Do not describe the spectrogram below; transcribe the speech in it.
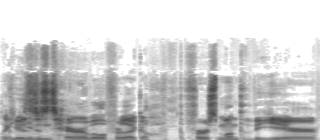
Like I he was mean- just terrible for like a, the first month of the year.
